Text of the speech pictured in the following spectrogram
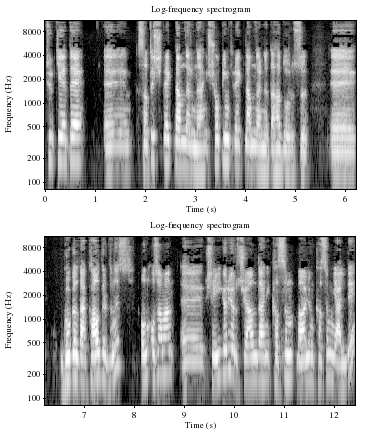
Türkiye'de e, satış reklamlarını hani shopping reklamlarını daha doğrusu e, Google'dan kaldırdınız. O, o zaman e, şeyi görüyoruz şu anda hani Kasım malum Kasım geldi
